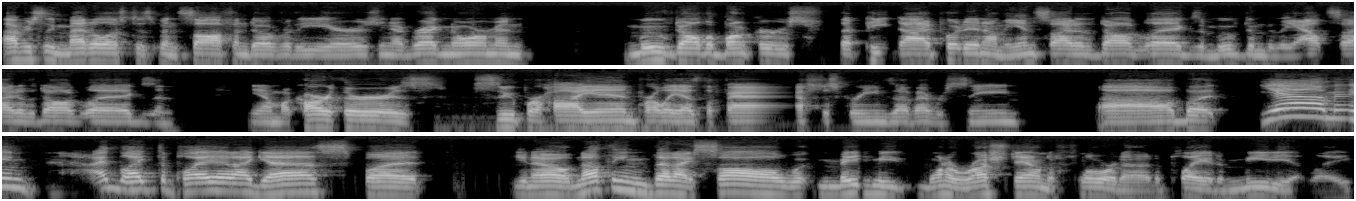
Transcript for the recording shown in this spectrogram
obviously, Medalist has been softened over the years. You know, Greg Norman moved all the bunkers that Pete Dye put in on the inside of the dog legs and moved them to the outside of the dog legs. And, you know, McArthur is super high end, probably has the fastest greens I've ever seen. Uh, but yeah, I mean, I'd like to play it, I guess, but you know, nothing that I saw made me want to rush down to Florida to play it immediately.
